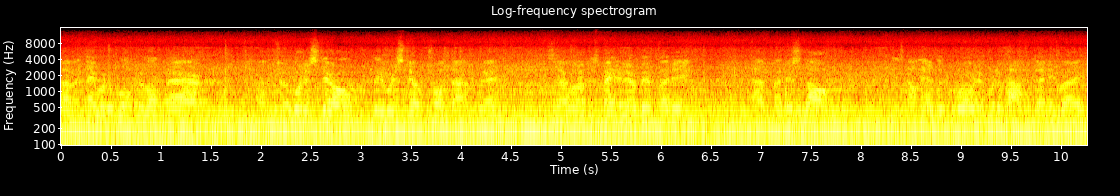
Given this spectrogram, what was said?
um, and they would have walked along there. Um, so it would have still, they would have still trod that bit. So um, it's made it a little bit muddy, but it's not not the end of the world, it would have happened anyway.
